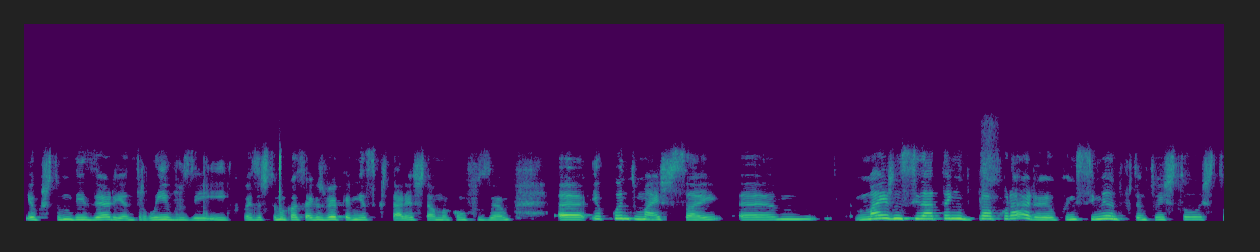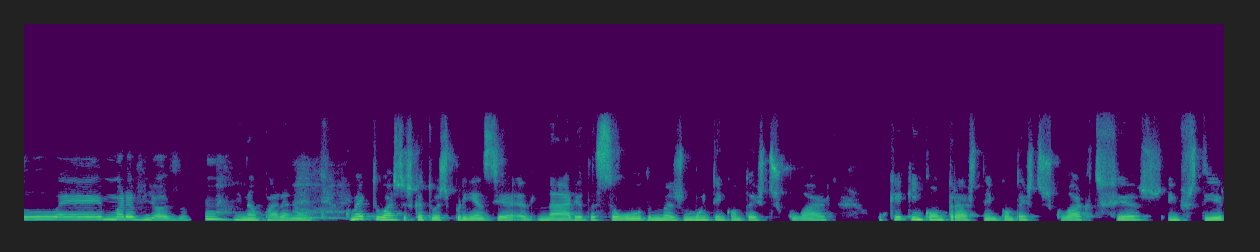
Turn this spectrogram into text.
eu costumo dizer, entre livros e, e, coisas que tu não consegues ver, que a minha secretária está uma confusão, uh, eu quanto mais sei, uh, mais necessidade tenho de procurar o conhecimento, portanto isto, isto é maravilhoso. E não para, não é? Como é que tu achas que a tua experiência na área da saúde, mas muito em contexto escolar, o que é que encontraste em contexto escolar que te fez investir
